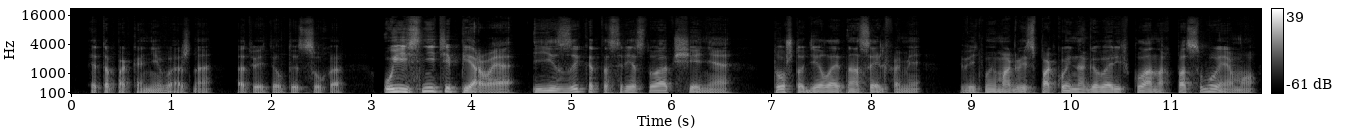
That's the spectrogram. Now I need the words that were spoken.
— Это пока не важно, — ответил ты сухо. — Уясните первое. Язык — это средство общения — то, что делает нас эльфами. Ведь мы могли спокойно говорить в кланах по-своему,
